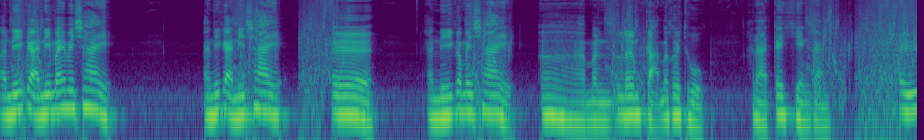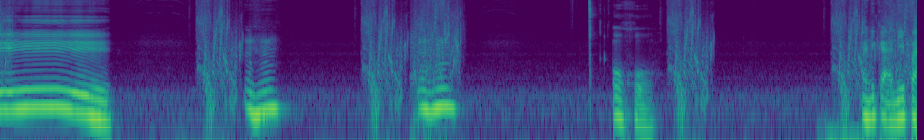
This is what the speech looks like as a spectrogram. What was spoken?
อันนี้กับอันนี้ไหมไม่ใช่ อันนี้กับอันนี้ใช่ เออ อันนี้ก็ไม่ใช่ เออ มันเริ่มกะไม่ค่อยถูก ขนาดใกล้เคียงกัน เออ อือฮึอือฮึโอ้โห อันนี้กับอันนี้ไป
